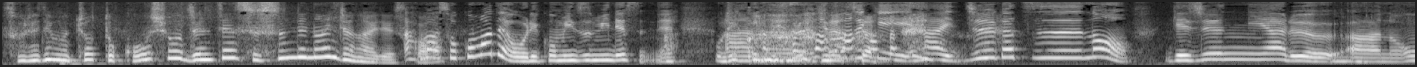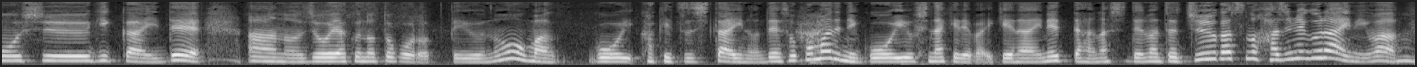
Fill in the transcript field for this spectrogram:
それでもちょっと交渉全然進んでないんじゃないですか？まあそこまで織り込み済みですね。織り込み済み正直、はい、10月の下旬にある、うん、あの、欧州議会で、あの、条約のところっていうのを、まあ、合意、可決したいので、そこまでに合意をしなければいけないねって話で、まあ、じゃあ10月の初めぐらいには、うん、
